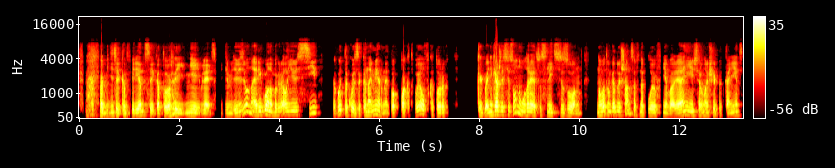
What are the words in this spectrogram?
победитель конференции, который не является победителем дивизиона. Орегон обыграл USC, какой-то такой закономерный итог Pac-12, в которых как бы они каждый сезон умудряются слить сезон, но в этом году и шансов на плей-офф не было, и они все равно еще и под конец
